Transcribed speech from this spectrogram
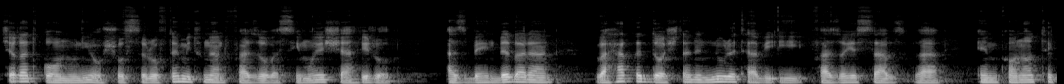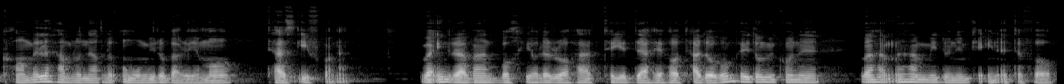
چقدر قانونی و شسته رفته می‌تونن فضا و سیمای شهری رو از بین ببرن و حق داشتن نور طبیعی، فضای سبز و امکانات کامل حمل و نقل عمومی رو برای ما تضعیف کنند و این روند با خیال راحت طی دهه ها تداوم پیدا می‌کنه و همه هم می‌دونیم که این اتفاق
